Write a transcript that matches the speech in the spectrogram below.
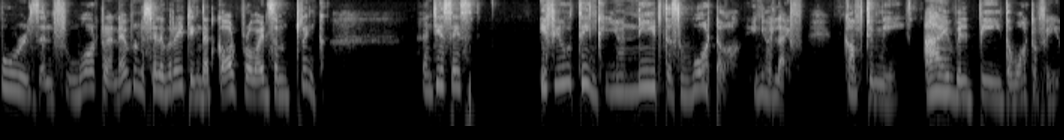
pools and water, and everyone is celebrating that God provides some drink. And Jesus says, If you think you need this water in your life, come to me. I will be the water for you.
